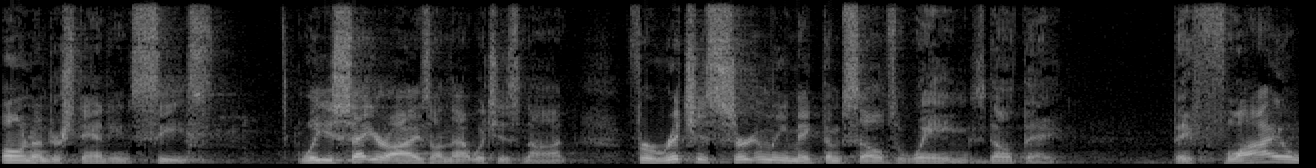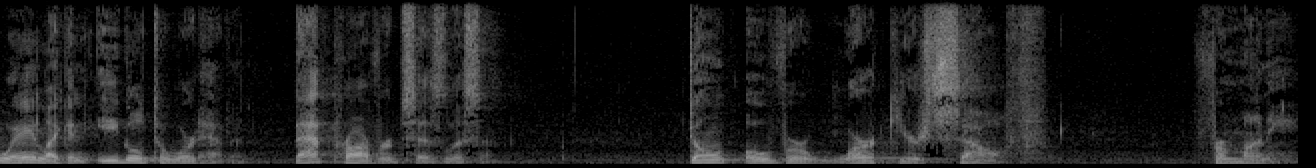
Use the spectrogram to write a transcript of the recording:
own understanding cease. Will you set your eyes on that which is not? For riches certainly make themselves wings, don't they? They fly away like an eagle toward heaven. That proverb says, listen, don't overwork yourself for money.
